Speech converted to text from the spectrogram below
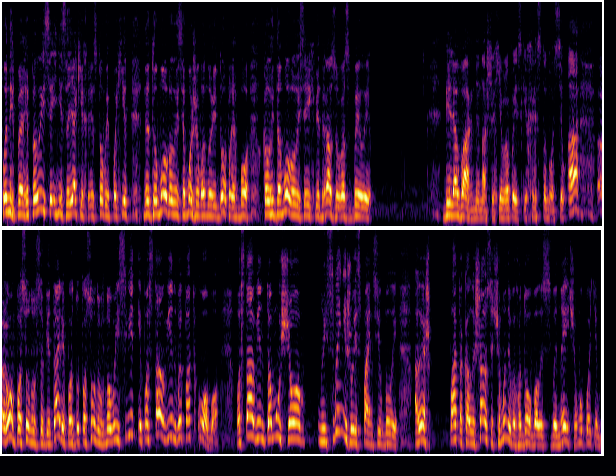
Вони перепилися і ні за який хрестовий похід не домовилися. Може, воно і добре, бо коли домовилися, їх відразу розбили біля Варни наших європейських хрестоносців. А Ром посунув собі далі, посунув новий світ і постав він випадково. Постав він тому, що ну і свині ж у іспанців були, але ж. Патока лишався, чому не вигодовували свиней, чому потім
